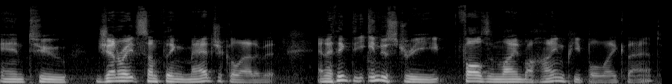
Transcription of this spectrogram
and to generate something magical out of it. And I think the industry falls in line behind people like that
